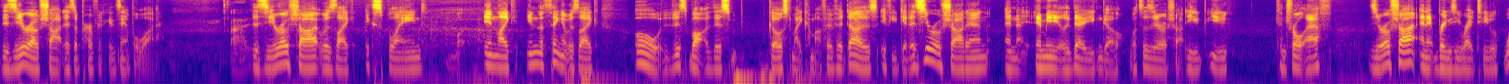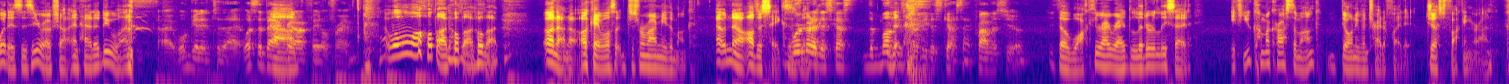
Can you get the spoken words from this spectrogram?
The zero shot is a perfect example why. I, The zero shot was like explained in like in the thing. It was like, oh, this bo- this ghost might come off. If it does, if you get a zero shot in, and immediately there you can go. What's a zero shot? You you control F, zero shot, and it brings you right to what is a zero shot and how to do one. all right, we'll get into that. What's the background Uh, on Fatal Frame? Whoa, hold on, hold on, hold on. Oh no, no. Okay, well, just remind me of the monk. Oh no, I'll just say because We're going to discuss the monk is going to be discussed. I promise you. the walkthrough I read literally said, if you come across the monk, don't even try to fight it. Just fucking run.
